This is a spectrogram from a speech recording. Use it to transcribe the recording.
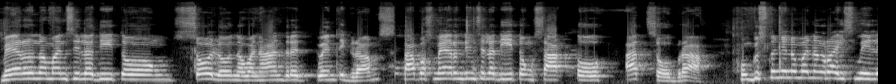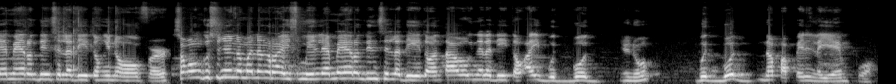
Meron naman sila ditong solo na 120 grams. Tapos meron din sila ditong sakto at sobra. Kung gusto niyo naman ng rice meal, eh meron din sila ditong ino-offer. So kung gusto niyo naman ng rice meal, eh meron din sila dito. Ang tawag nila dito ay budbud. You know? Budbud na papel na yempo.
